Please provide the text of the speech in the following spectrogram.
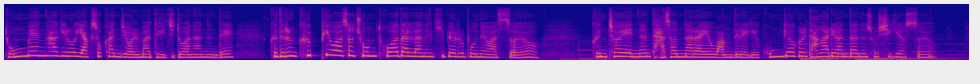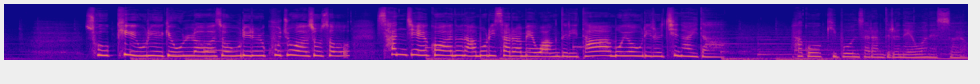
동맹하기로 약속한 지 얼마 되지도 않았는데 그들은 급히 와서 좀 도와달라는 기별을 보내왔어요. 근처에 있는 다섯 나라의 왕들에게 공격을 당하려 한다는 소식이었어요. 속히 우리에게 올라와서 우리를 구조하소서 산지에 거하는 아모리 사람의 왕들이 다 모여 우리를 치나이다. 하고 기부온 사람들은 애원했어요.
